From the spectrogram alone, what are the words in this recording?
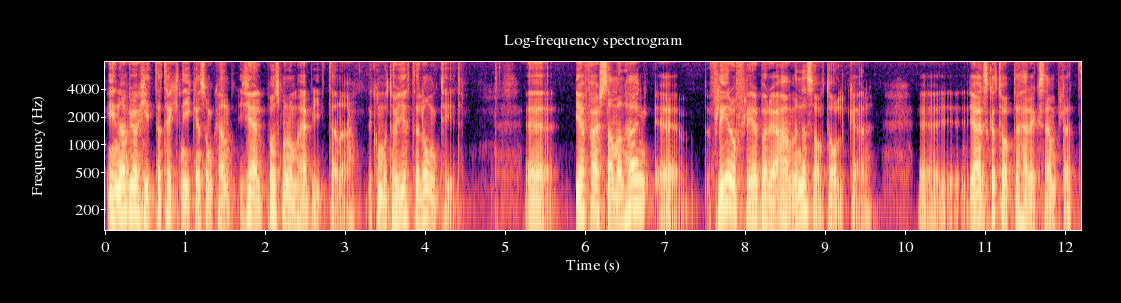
innan vi har hittat tekniken som kan hjälpa oss med de här bitarna. Det kommer att ta jättelång tid. Eh, I affärssammanhang, eh, fler och fler börjar använda sig av tolkar. Eh, jag älskar att ta upp det här exemplet.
